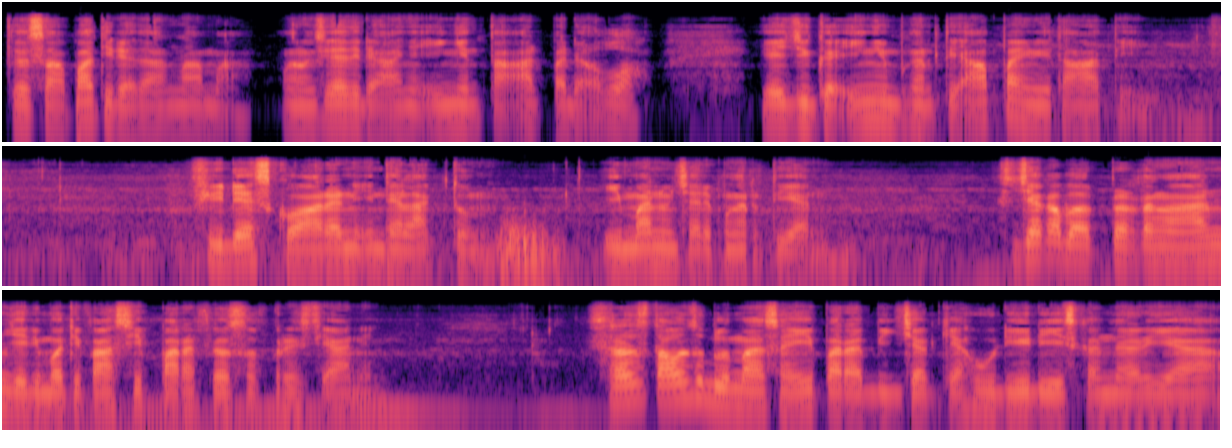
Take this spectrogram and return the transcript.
filsafat tidak tahan lama. Manusia tidak hanya ingin taat pada Allah, ia juga ingin mengerti apa yang ditaati. Fides quaren intellectum, iman mencari pengertian. Sejak abad pertengahan menjadi motivasi para filsuf Kristiani. 100 tahun sebelum Masehi, para bijak Yahudi di Iskandaria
